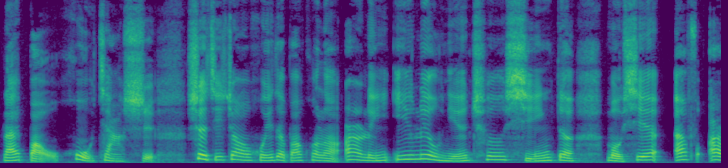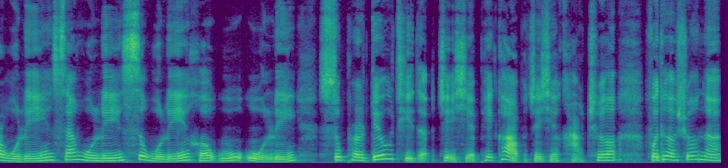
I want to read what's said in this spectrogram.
来保护驾驶。涉及召回的包括了二零一六年车型的某些 F 二五零、三五零、四五零和五五零。Super Duty 的这些 Pickup 这些卡车，福特说呢，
